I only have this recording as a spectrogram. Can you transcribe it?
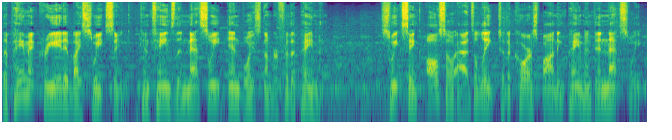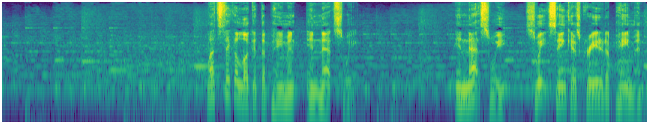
The payment created by SuiteSync contains the NetSuite invoice number for the payment. SuiteSync also adds a link to the corresponding payment in NetSuite. Let's take a look at the payment in NetSuite. In NetSuite, SuiteSync has created a payment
